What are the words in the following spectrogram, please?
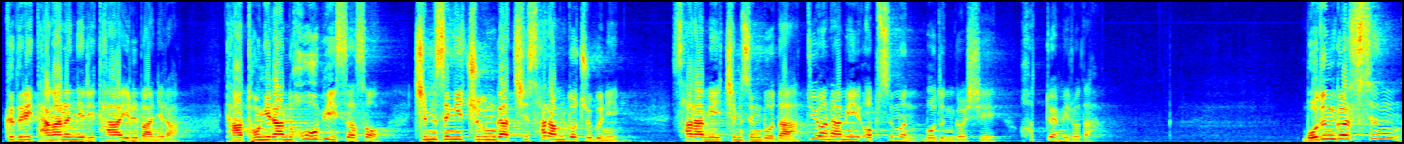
그들이 당하는 일이 다 일반이라 다 동일한 호흡이 있어서 짐승이 죽음같이 사람도 죽으니 사람이 짐승보다 뛰어남이 없음은 모든 것이 헛됨이로다. 모든 것은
